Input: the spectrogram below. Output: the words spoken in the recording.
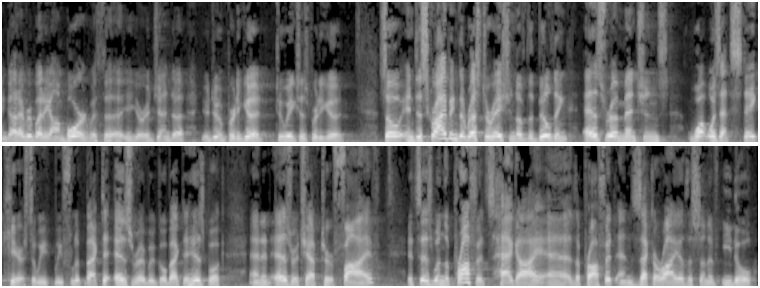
and got everybody on board with uh, your agenda, you're doing pretty good. Two weeks is pretty good. So, in describing the restoration of the building, Ezra mentions what was at stake here. So, we, we flip back to Ezra, we go back to his book, and in Ezra chapter 5, it says, When the prophets, Haggai uh, the prophet and Zechariah the son of Iddo,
